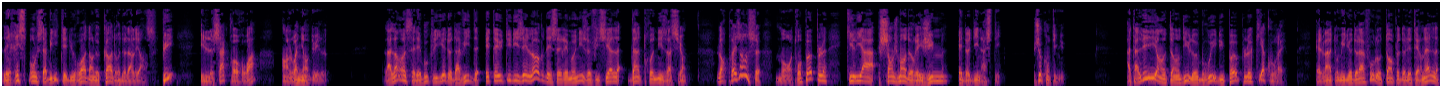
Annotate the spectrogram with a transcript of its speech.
les responsabilités du roi dans le cadre de l'alliance. Puis, il le sacre au roi en loignant d'huile. La lance et les boucliers de David étaient utilisés lors des cérémonies officielles d'intronisation. Leur présence montre au peuple qu'il y a changement de régime et de dynastie. Je continue. Athalie entendit le bruit du peuple qui accourait. Elle vint au milieu de la foule au temple de l'Éternel,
